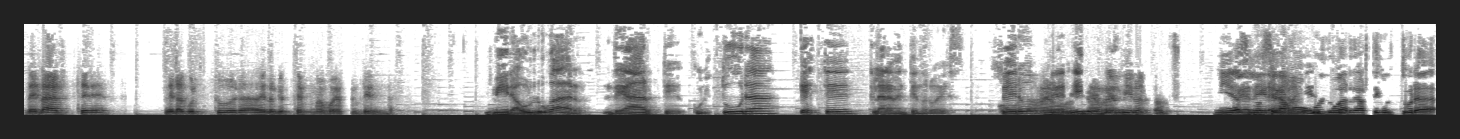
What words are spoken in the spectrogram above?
del arte, de la cultura, de lo que ustedes me pueden brindar. Mira, un lugar de arte, cultura, este claramente no lo es. Pero Puta, me me, alegro me entonces. Mira, Me si consideramos un lugar de arte y cultura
